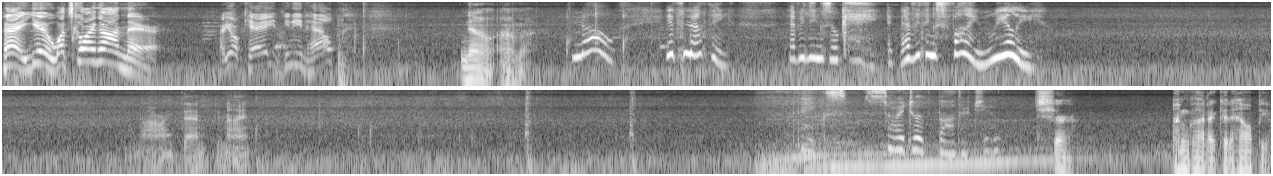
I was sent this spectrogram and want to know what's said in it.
Hey, you, what's going on there? Are you okay? Do you need help? No, um, No, it's nothing. Everything's okay. Everything's fine, really. All right then. Good night. Thanks. Sorry to have bothered you. sure. I'm glad I could help you.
